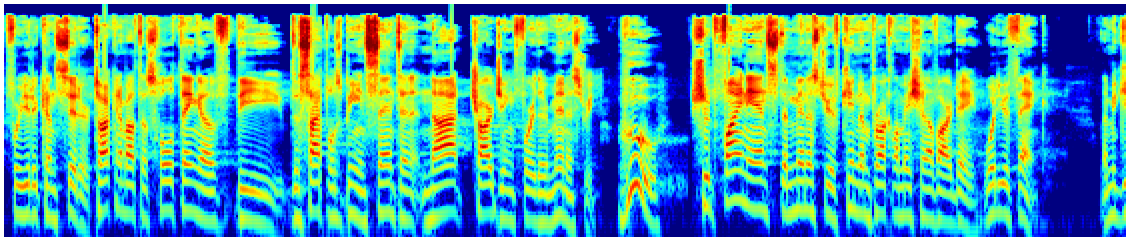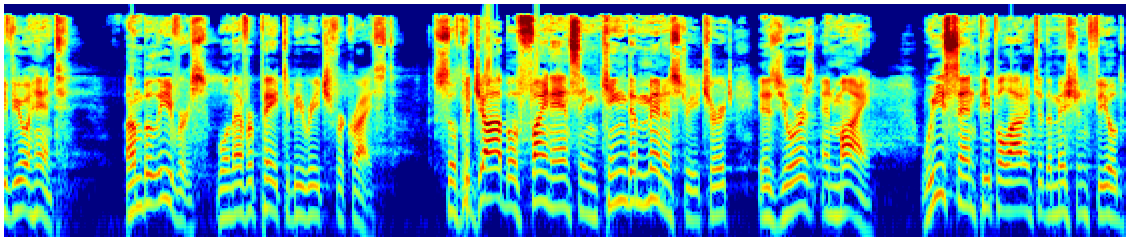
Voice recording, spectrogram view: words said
for you to consider. Talking about this whole thing of the disciples being sent and not charging for their ministry. Who should finance the ministry of kingdom proclamation of our day? What do you think? Let me give you a hint. Unbelievers will never pay to be reached for Christ. So the job of financing kingdom ministry, church, is yours and mine. We send people out into the mission field.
